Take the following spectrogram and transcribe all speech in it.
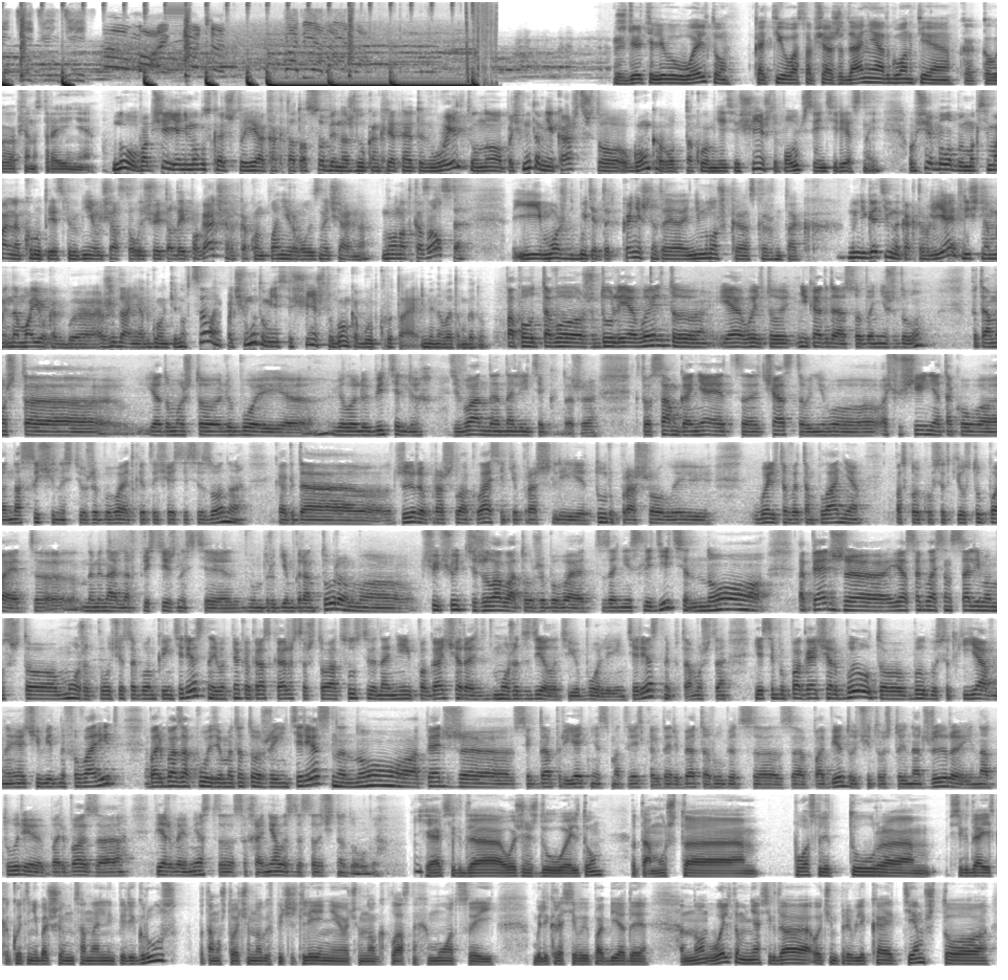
Ждете ли вы Уэльту? Какие у вас вообще ожидания от гонки? Как- Какое вообще настроение? Ну, вообще, я не могу сказать, что я как-то особенно жду конкретно эту Вуэльту, но почему-то мне кажется, что гонка, вот такое у меня есть ощущение, что получится интересной. Вообще, было бы максимально круто, если бы в ней участвовал еще и Тадей Погачар, как он планировал изначально, но он отказался. И, может быть, это, конечно, это немножко, скажем так, ну, негативно как-то влияет лично на мое, как бы, ожидание от гонки. Но в целом, почему-то у меня есть ощущение, что гонка будет крутая именно в этом году. По поводу того, жду ли я Вельту, я Вельту никогда особо не жду, потому что я думаю, что любой э, велолюбитель, диванный аналитик, даже кто сам гоняет, часто у него ощущение такого насыщенности уже бывает к этой части сезона, когда Джира прошла, классики прошли, тур прошел, и Вельта в этом плане поскольку все-таки уступает э, номинально в престижности двум другим гран-турам. Э, чуть-чуть тяжеловато уже бывает за ней следить, но, опять же, я согласен с Салимом, что может получиться гонка интересной, и вот мне как раз кажется, что отсутствие на ней Погачара может сделать ее более интересной, потому что если бы Погачар был, то был бы все-таки явный и очевидный фаворит. Борьба за подиум – это тоже интересно, но, опять же, всегда приятнее смотреть, когда ребята рубятся за победу, учитывая, что и на Джиро, и на Туре борьба за первое место сохранялась достаточно долго. Я всегда очень жду Уэльту, потому что после тура всегда есть какой-то небольшой эмоциональный перегруз, потому что очень много впечатлений, очень много классных эмоций, были красивые победы. Но Уэльта меня всегда очень привлекает тем, что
